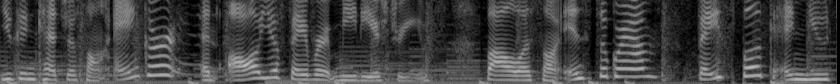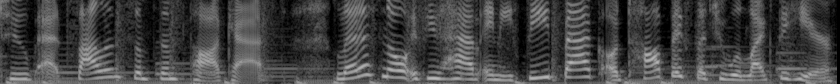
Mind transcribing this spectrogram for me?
You can catch us on Anchor and all your favorite media streams. Follow us on Instagram, Facebook, and YouTube at Silent Symptoms Podcast. Let us know if you have any feedback or topics that you would like to hear.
